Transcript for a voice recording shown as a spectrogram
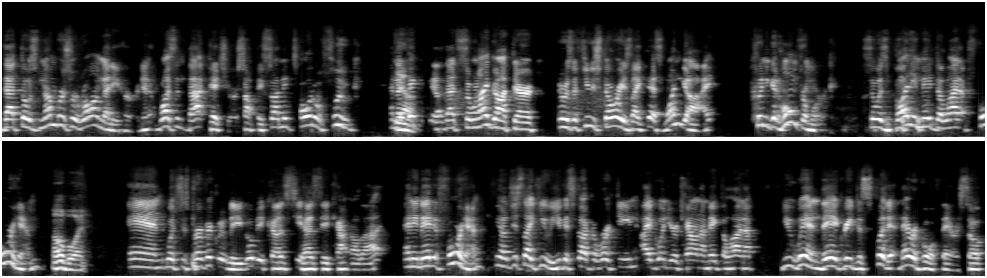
that those numbers were wrong that he heard, and it wasn't that pitcher or something. So, I mean, total fluke. And yeah. I think you know, that's so when I got there, there was a few stories like this. One guy couldn't get home from work. So his buddy made the lineup for him. Oh boy. And which is perfectly legal because he has the account and all that. And he made it for him. You know, just like you. You get stuck at work, Dean. I go into your account, I make the lineup. You win. They agreed to split it, and they were both there. So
